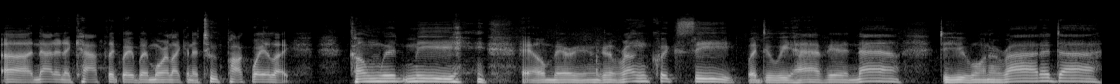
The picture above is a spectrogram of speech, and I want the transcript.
uh, not in a Catholic way, but more like in a Tupac way, like, come with me, Hail Mary, I'm gonna run quick, see, what do we have here now? Do you wanna ride or die?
